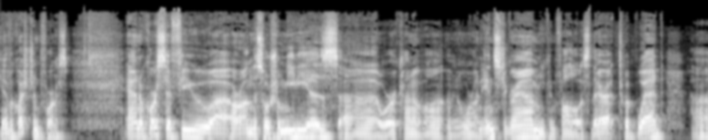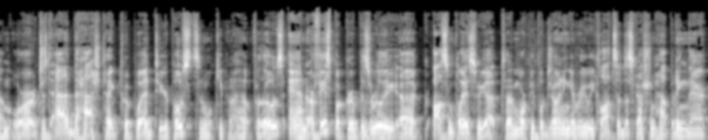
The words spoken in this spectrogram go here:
you have a question for us. And of course, if you uh, are on the social medias, uh, we're kind of on, you know, we're on Instagram. You can follow us there at TwipWed, um, or just add the hashtag TwipWed to your posts, and we'll keep an eye out for those. And our Facebook group is a really uh, awesome place. We got uh, more people joining every week, lots of discussion happening there.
